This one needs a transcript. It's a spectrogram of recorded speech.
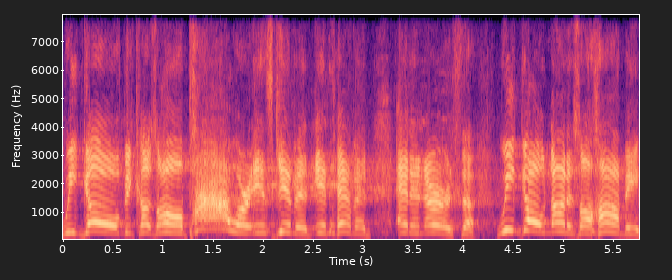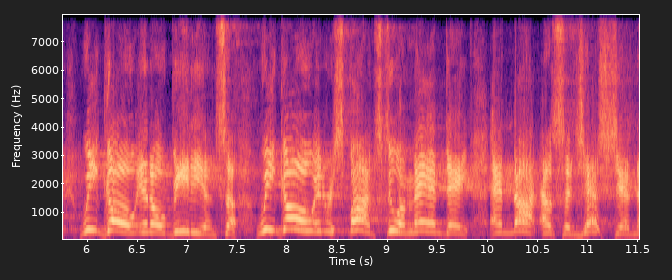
We go because all power is given in heaven and in earth. We go not as a hobby, we go in obedience. We go in response to a mandate and not a suggestion.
